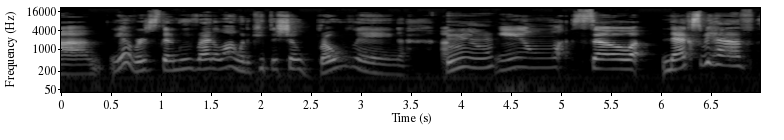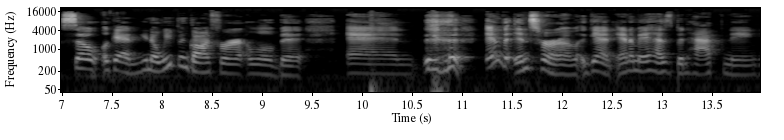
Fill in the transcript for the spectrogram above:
Um, yeah, we're just gonna move right along. We're gonna keep the show rolling. Mm. So next we have so again, you know, we've been gone for a little bit, and in the interim, again, anime has been happening,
